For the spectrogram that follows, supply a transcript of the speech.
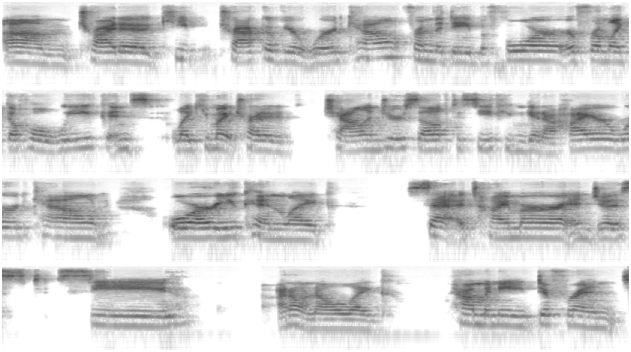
um, try to keep track of your word count from the day before or from like the whole week. And like you might try to challenge yourself to see if you can get a higher word count, or you can like set a timer and just see, I don't know, like how many different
